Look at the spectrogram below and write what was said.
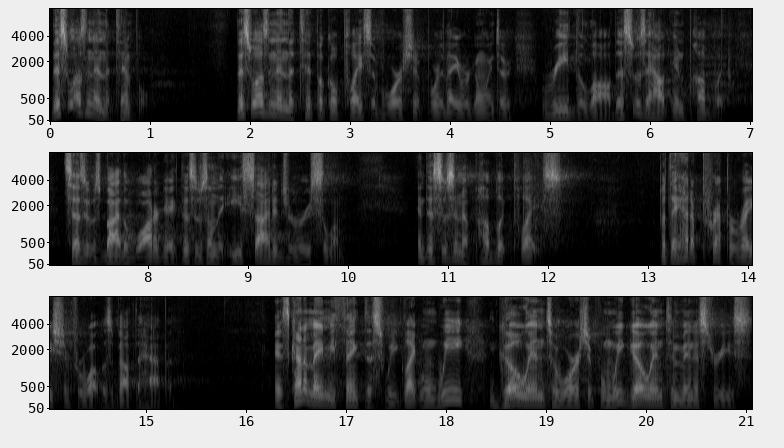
this wasn't in the temple. This wasn't in the typical place of worship where they were going to read the law. This was out in public. It says it was by the water gate. This was on the east side of Jerusalem. And this was in a public place. But they had a preparation for what was about to happen. And it's kind of made me think this week like when we go into worship, when we go into ministries,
